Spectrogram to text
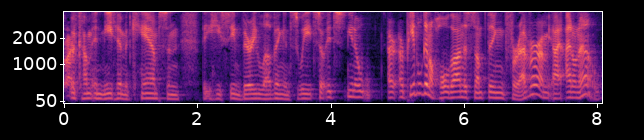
right. would come and meet him at camps, and that he seemed very loving and sweet. So it's you know, are, are people going to hold on to something forever? I mean, I, I don't know.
